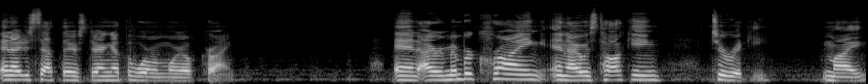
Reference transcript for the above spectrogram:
And I just sat there staring at the war memorial crying. And I remember crying and I was talking to Ricky, my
